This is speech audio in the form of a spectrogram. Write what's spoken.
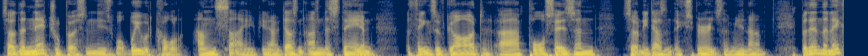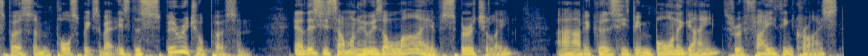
So the natural person is what we would call unsaved. You know, doesn't understand yep. the things of God. Uh, Paul says, and certainly doesn't experience them. You know. But then the next person Paul speaks about is the spiritual person. Now, this is someone who is alive spiritually uh, because he's been born again through faith in Christ,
